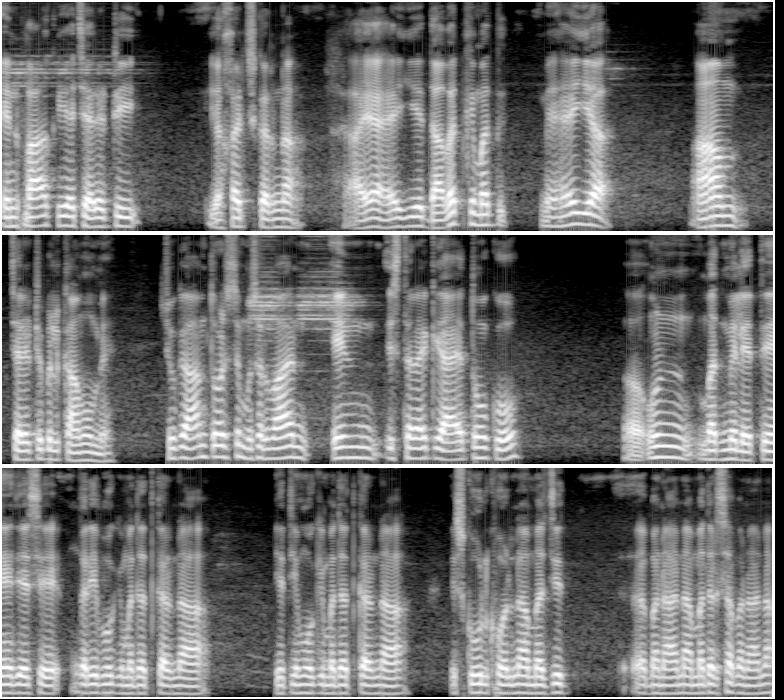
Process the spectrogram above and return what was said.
انفاق یا چیریٹی یا خرچ کرنا آیا ہے، یہ دعوت کے مد میں ہے یا عام چیریٹیبل کاموں میں؟ چونکہ عام طور سے مسلمان ان اس طرح کی آیتوں کو ان مد میں لیتے ہیں، جیسے غریبوں کی مدد کرنا، یتیموں کی مدد کرنا، اسکول کھولنا، مسجد بنانا، مدرسہ بنانا۔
